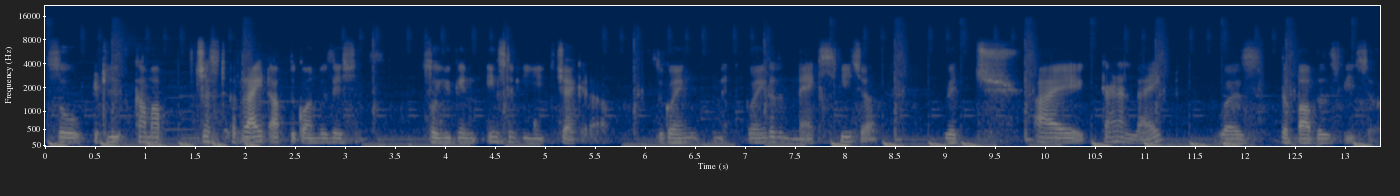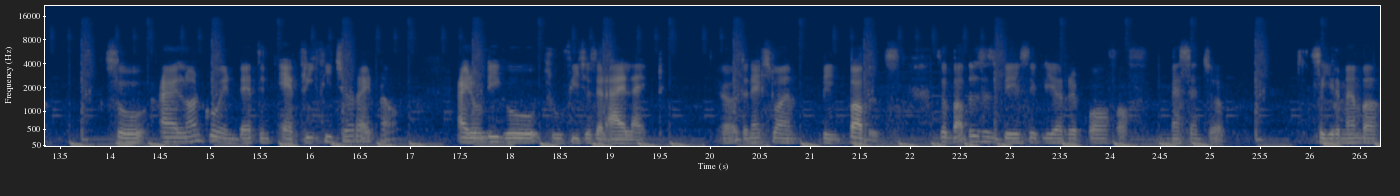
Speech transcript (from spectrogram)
So it'll come up just right up the conversations. So you can instantly check it out. So going going to the next feature which i kind of liked was the bubbles feature. So i'll not go in depth in every feature right now. I'd only go through features that i liked uh, the next one being bubbles. So bubbles is basically a rip-off of messenger. So you remember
